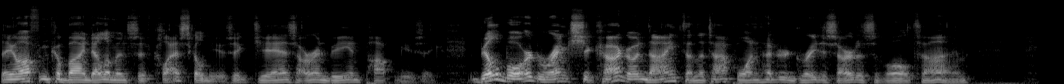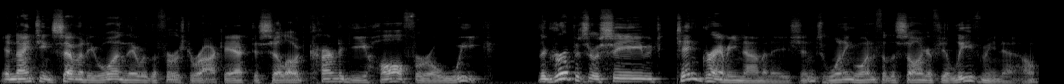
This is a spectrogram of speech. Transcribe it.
They often combined elements of classical music, jazz, R&B, and pop music. Billboard ranked Chicago ninth on the top 100 greatest artists of all time. In 1971, they were the first rock act to sell out Carnegie Hall for a week. The group has received 10 Grammy nominations, winning one for the song If You Leave Me Now.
